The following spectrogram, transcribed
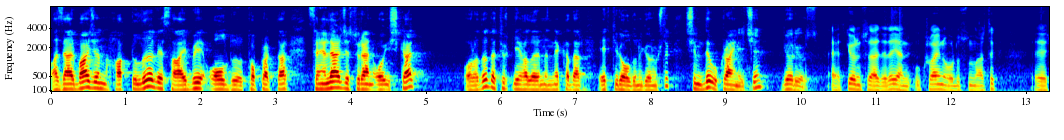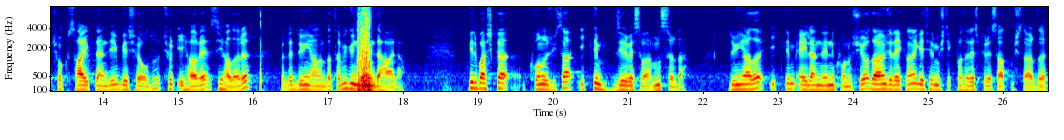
Azerbaycan'ın haklılığı ve sahibi olduğu topraklar senelerce süren o işgal Orada da Türk İHA'larının ne kadar etkili olduğunu görmüştük. Şimdi Ukrayna için görüyoruz. Evet görüntülerde de yani Ukrayna ordusunun artık e, çok sahiplendiği bir şey oldu. Türk İHA ve SİHA'ları böyle dünyanın da tabii gündeminde hala. Bir başka konuysa iklim zirvesi var Mısır'da. Dünyada iklim eylemlerini konuşuyor. Daha önce de ekrana getirmiştik. Patates püresi atmışlardı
